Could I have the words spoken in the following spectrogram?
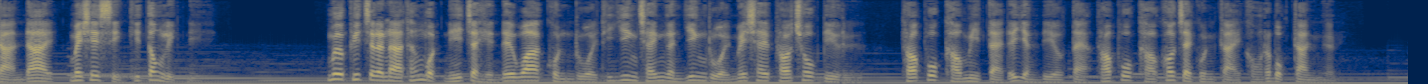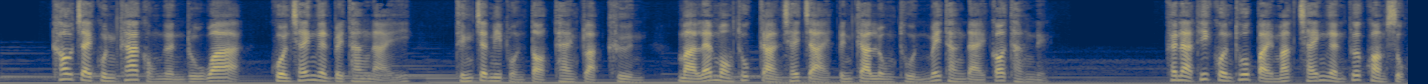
การได้ไม่ใช่สิ่งที่ต้องหลีกหนีเมื่อพิจารณาทั้งหมดนี้จะเห็นได้ว่าคนรวยที่ยิ่งใช้เงินยิ่งรวยไม่ใช่เพราะโชคดีหรือ เพราะพวกเขามีแต่ได้อย่างเดียว แต่เพราะพวกเขาเข้าใจกลไกของระบบการเงิน เข้าใจคุณค่าของเงินรู้ว่าควรใช้เงินไปทางไหน ถึงจะมีผลตอบแทนกลับคืน มาและมองทุกการใช้จ่ายเป็นการลงทุนไม่ทางใดก็ทางหนึ่ง ขณะที่คนทั่วไปมักใช้เงินเพื่อความสุข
